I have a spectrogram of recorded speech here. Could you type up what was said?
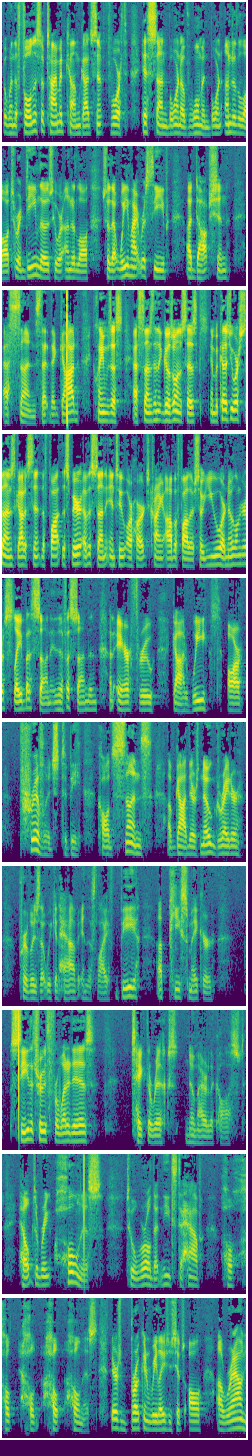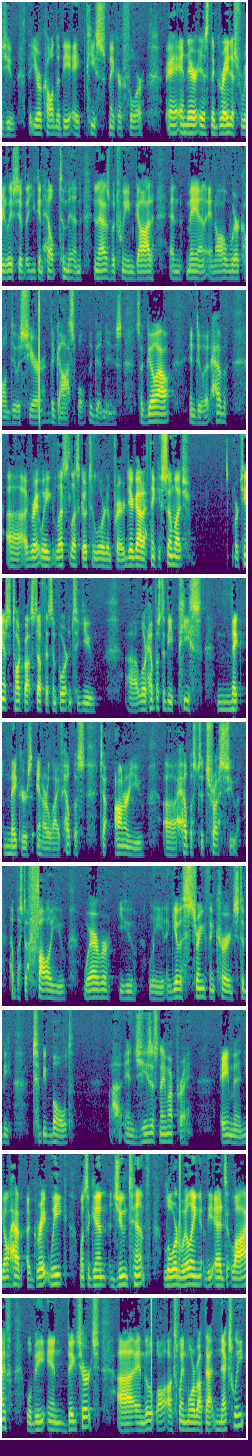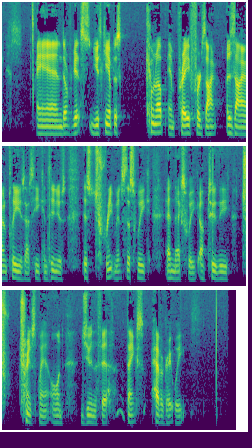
But when the fullness of time had come, God sent forth his Son, born of woman, born under the law, to redeem those who were under the law, so that we might receive adoption as sons. That, that God claims us as sons. And it goes on and says, And because you are sons, God has sent the, the Spirit of the Son into our hearts, crying, Abba, Father. So you are no longer a slave, but a son. And if a son, then an heir through God. We are privileged to be called sons of God. There's no greater privilege that we can have in this life. Be a peacemaker. See the truth for what it is. Take the risks no matter the cost. Help to bring wholeness to a world that needs to have whole, whole, whole, wholeness. There's broken relationships all around you that you're called to be a peacemaker for. And there is the greatest relationship that you can help to mend, and that is between God and man. And all we're called to do is share the gospel, the good news. So go out and do it. Have uh, a great week. Let's let's go to the Lord in prayer. Dear God, I thank you so much for a chance to talk about stuff that's important to you. Uh, Lord, help us to be peace make, makers in our life. Help us to honor you. Uh, help us to trust you. Help us to follow you wherever you lead and give us strength and courage to be to be bold. Uh, in Jesus' name I pray. Amen. Y'all have a great week. Once again, June 10th, Lord willing, the Edge Live will be in Big Church. Uh, and I'll explain more about that next week. And don't forget, Youth Campus coming up and pray for Zion, please, as he continues his treatments this week and next week up to the tr- transplant on June the 5th. Thanks. Have a great week.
